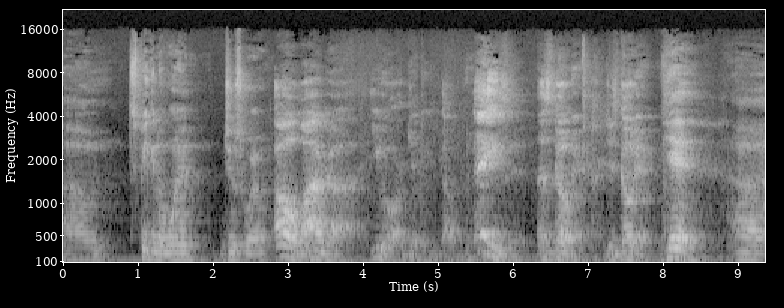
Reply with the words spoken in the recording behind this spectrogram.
Um, speaking of one, Juice WRLD. Oh my God, you are getting amazing. Let's go there. Just go there. Yeah. Uh,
